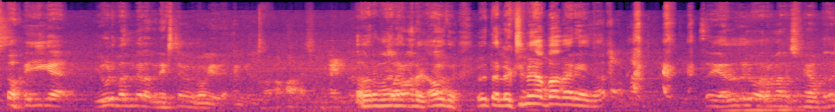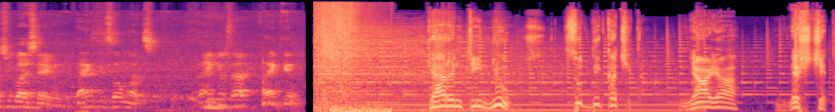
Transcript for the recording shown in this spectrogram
ಸೊ ಈಗ ಇವಳು ಬಂದ್ಮೇಲೆ ಅದು ನೆಕ್ಸ್ಟ್ ಟೈಮ್ ಹೋಗಿದೆ. ಹಂಗೆ. ಹೌದು. ಇವತ್ತು ಲಕ್ಷ್ಮೀ ಹಬ್ಬ ಬೇರೆ ಇದೆ ಸೊ ಎಲ್ರಿಗೂ ವರಮಹಾಲಕ್ಷ್ಮಿ ಹಬ್ಬದ ಶುಭಾಶಯಗಳು thank you so much thank you sir thank you guarantee news ಸುದ್ದಿ ಖಚಿತ ನ್ಯಾಯ ನಿಶ್ಚಿತ.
